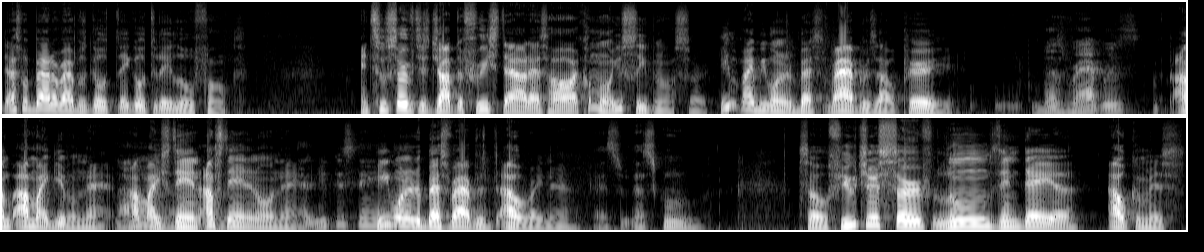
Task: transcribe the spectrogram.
that's what battle rappers go. They go through their little funks. And Tsu Surf just dropped a freestyle that's hard. Come on, you sleeping on Surf? He might be one of the best rappers out. Period. Best rappers. I'm, I might give him that. I might stand. no, I'm standing on that. That- You can stand. He one of the best rappers out right now. That's that's cool. So Future Surf, Loon, Zendaya, Alchemist.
